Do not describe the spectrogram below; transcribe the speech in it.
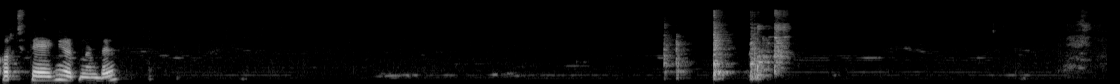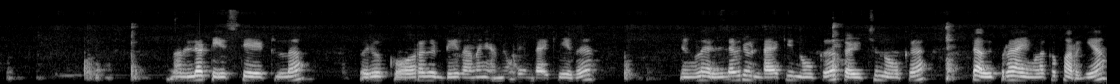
കുറച്ച് തേങ്ങ ഇടുന്നുണ്ട്. നല്ല ടേസ്റ്റി ആയിട്ടുള്ള ഒരു കോറ കിട്ടിയതാണ് ഞാനിവിടെ ഉണ്ടാക്കിയത്. നിങ്ങൾ എല്ലാവരും ഉണ്ടാക്കി നോക്കുക കഴിച്ചു നോക്കുക അഭിപ്രായങ്ങളൊക്കെ പറയുക.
